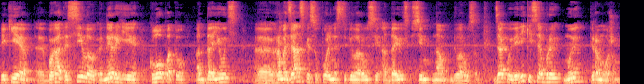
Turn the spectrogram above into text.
якія багата сілаў энергіі клопату аддаюць грамадзянскай супольнасці беларусі аддаюць усім нам беларусам. Дзякуй вялікі сябры мы пераможам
